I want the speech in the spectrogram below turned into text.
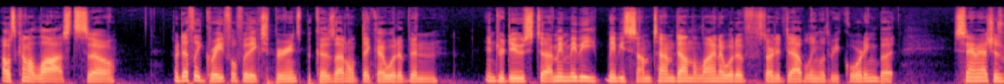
I was kind of lost. So I'm definitely grateful for the experience because I don't think I would have been introduced to. I mean, maybe maybe sometime down the line I would have started dabbling with recording, but Sam Ash is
